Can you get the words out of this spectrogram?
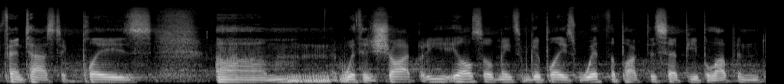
fantastic plays um, with his shot, but he also made some good plays with the puck to set people up. And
